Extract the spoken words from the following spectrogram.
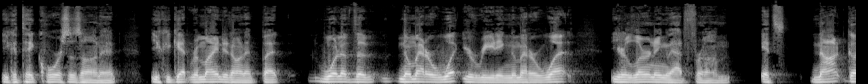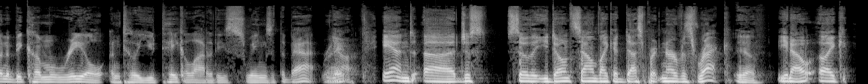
You could take courses on it. You could get reminded on it. But one of the no matter what you're reading, no matter what you're learning that from, it's not going to become real until you take a lot of these swings at the bat, right? Yeah. And uh, just so that you don't sound like a desperate, nervous wreck. Yeah. You know, like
